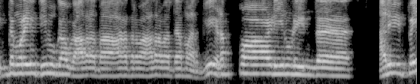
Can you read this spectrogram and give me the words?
இந்த முறையும் திமுகவுக்கு ஆதரவா ஆதரவா ஆதரவாதமா இருக்கு. எடப்பாடியினுடைய இந்த அறிவிப்பை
